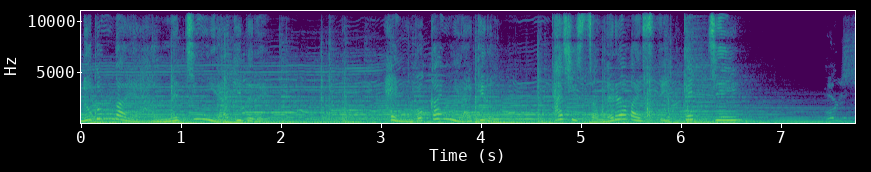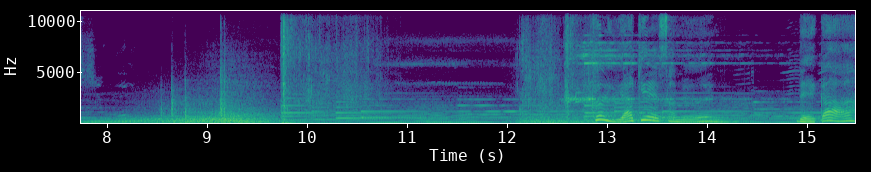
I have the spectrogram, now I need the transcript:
누군가의 한 맺힌 이야기들을 행복한 이야기로 다시 써내려갈 수도 있겠지. 그 이야기에서는 내가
